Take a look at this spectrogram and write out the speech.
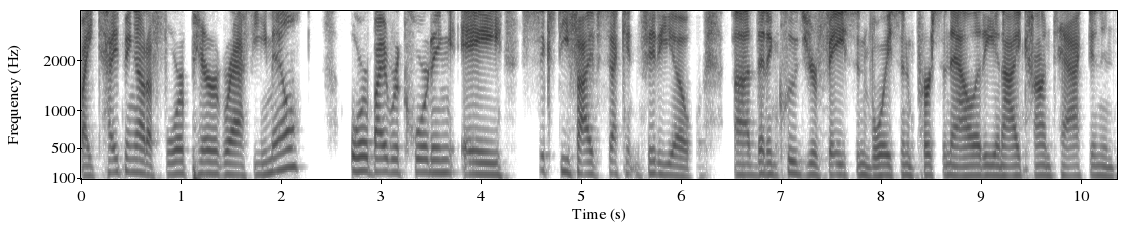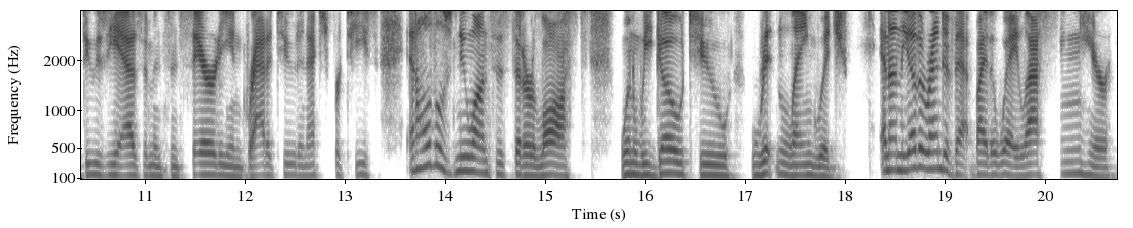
by typing out a four paragraph email or by recording a 65 second video uh, that includes your face and voice and personality and eye contact and enthusiasm and sincerity and gratitude and expertise and all those nuances that are lost when we go to written language. And on the other end of that, by the way, last thing here,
